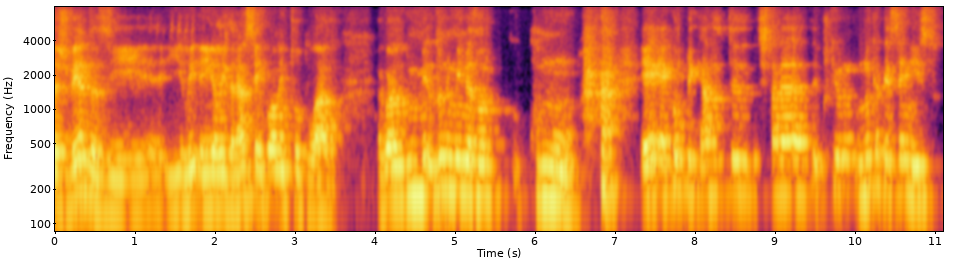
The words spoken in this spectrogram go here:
As vendas e, e, e, a liderança é igual em todo lado. Agora, o denominador comum é, é complicado de, de, estar a. porque eu nunca pensei nisso.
